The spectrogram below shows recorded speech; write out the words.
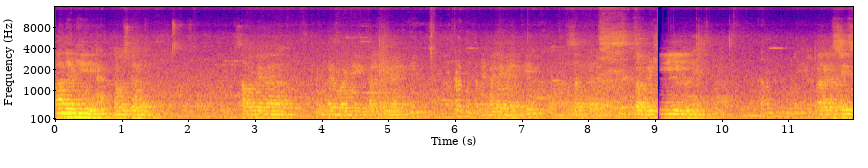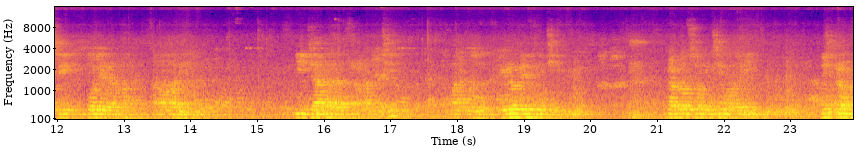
అందరికీ నమస్కారం. సమగ్రంగా ఉన్నటువంటి కలెక్టర్ గారికి ఎమ్మెల్యే ఈ జాతర సంబంధించి మనకు ఏడో తేదీ నుంచి ఘటోత్సవం నుంచి మొదలై నిష్క్రమణ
